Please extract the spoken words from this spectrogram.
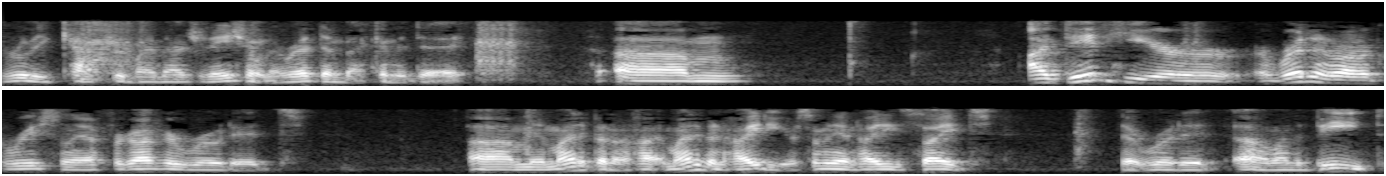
really captured my imagination when I read them back in the day. Um, I did hear. I read an article recently. I forgot who wrote it. Um, it might have been a, it might have been Heidi or somebody on Heidi's site that wrote it um, on the beat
